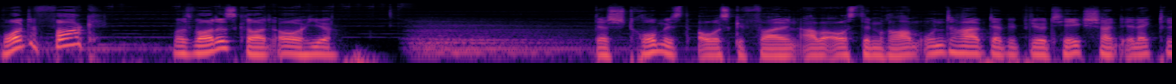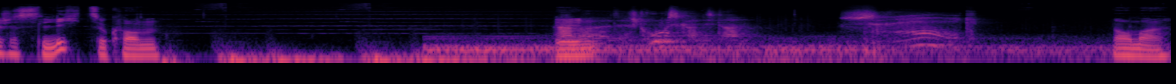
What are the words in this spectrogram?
What the fuck? Was war das gerade? Oh, hier. Der Strom ist ausgefallen, aber aus dem Raum unterhalb der Bibliothek scheint elektrisches Licht zu kommen. In Aber der Strom ist gar nicht an. schräg. Nochmal.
